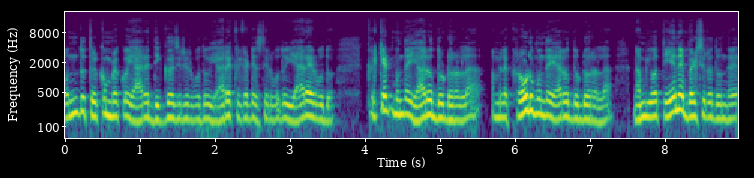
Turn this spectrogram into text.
ಒಂದು ತಿಳ್ಕೊಬೇಕು. ಯಾರೇ ದಿಗ್ಗಜರು ಇರ್ಬೋದು ಯಾರೇ ಕ್ರಿಕೆಟರ್ಸ್ ಇರ್ಬೋದು ಯಾರೇ ಇರ್ಬೋದು. ಕ್ರಿಕೆಟ್ ಮುಂದೆ ಯಾರೂ ದೊಡ್ಡವರಲ್ಲ ಆಮೇಲೆ ಕ್ರೌಡ್ ಮುಂದೆ ಯಾರೂ ದೊಡ್ಡವರಲ್ಲ ನಮ್ಗೆ ಇವತ್ತು ಏನೇ ಬೆಳೆಸಿರೋದು ಅಂದರೆ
